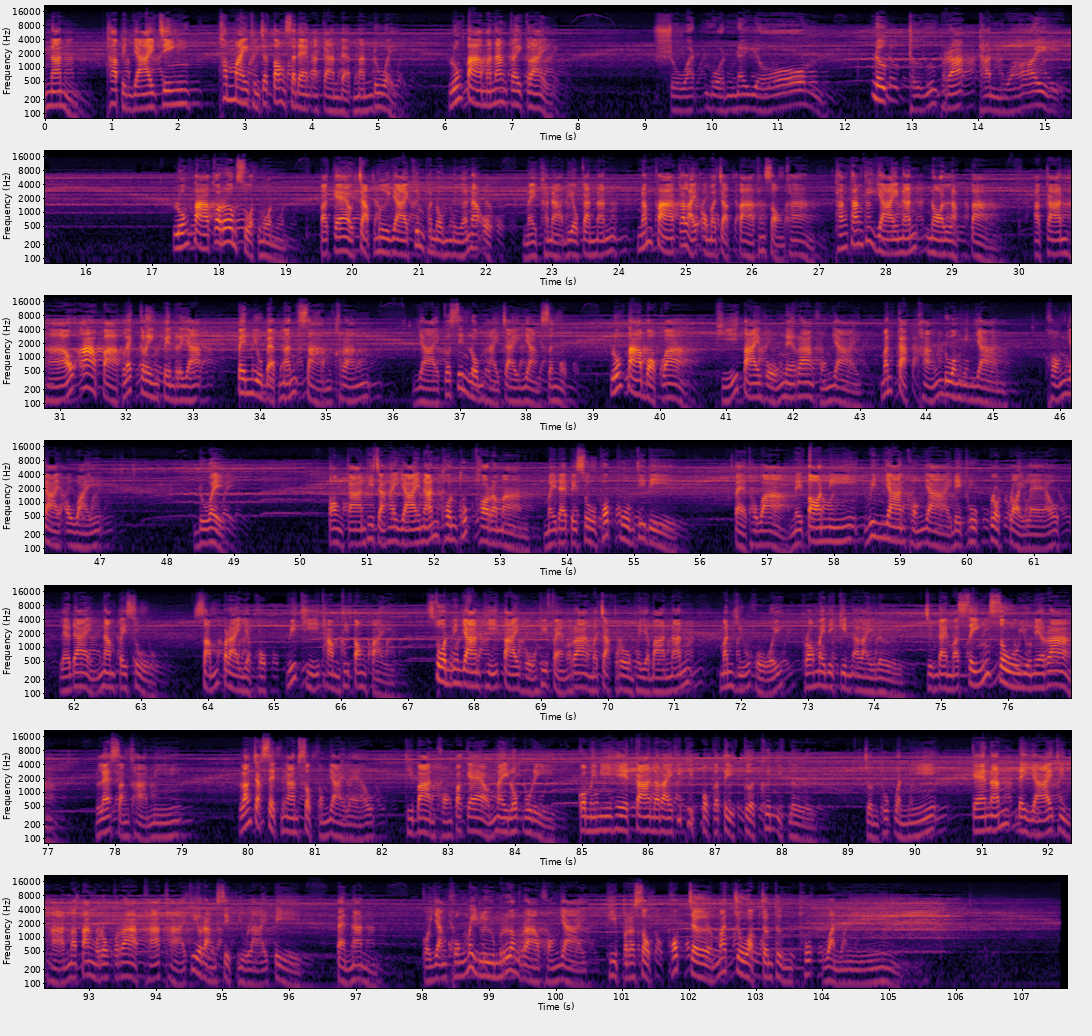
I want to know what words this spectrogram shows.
นั่นถ้าเป็นยายจริงทำไมถึงจะต้องแสดงอาการแบบนั้นด้วย หลวงตามานั่งใกล้สวดมนต์นะโยม นึกถึงพระท่านไว้ๆหลวงตาก็เริ่มสวดมนต์ป้าแก้วจับมือยายขึ้นพนมเหนือหน้าอก ในขณะเดียวกันนั้น น้ำตาก็ไหลออกมาจากตาทั้งสองข้าง ทั้งๆทที่ยายนั้นนอนหลับตา อาการหาวอ้าปากและเกรงเป็นระยะ เป็นอยู่แบบนั้นสามครั้ง ยายก็สิ้นลมหายใจอย่างสงบหลวงตาบอกว่า ผีตายโหงในร่างของยาย มันกักขังดวงวิญญาณ ของยายเอาไว้ ด้วย ต้องการที่จะให้ยายนั้นทนทุกข์ทรมาน ไม่ได้ไปสู่ภพภูมิที่ดี แต่ทว่าในตอนนี้วิญญาณของยายได้ถูกปลดปล่อยแล้ว แล้วได้นำไปสู่ สัมปรายภพวิถีธรรมที่ต้องไป ส่วนวิญญาณผีตายโหงที่แฝงร่างมาจากโรงพยาบาลนั้น มันหิวโหย เพราะไม่ได้กินอะไรเลย จึงได้มาสิงสู่อยู่ในร่าง และสังขารนี้ หลังจากเสร็จงานศพของยายแล้ว ที่บ้านของป้าแก้วในลบบุรี ก็ไม่มีเหตุการณ์อะไรที่ผิดปกติเกิดขึ้นอีกเลย จนทุกวันนี้ แกนั้นได้ย้ายถิ่นฐานมาตั้งรกรากค้าขายที่รังสิตอยู่หลายปี แต่นั่นก็ยังคงไม่ลืมเรื่องราวของยายที่ประสบพบเจอมาจวบจนถึงทุกวันนี้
